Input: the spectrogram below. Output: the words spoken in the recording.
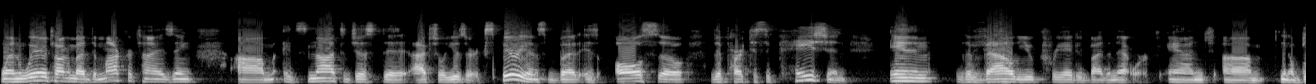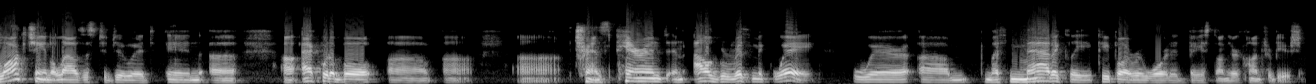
when we're talking about democratizing um, it's not just the actual user experience, but is also the participation in the value created by the network. And um, you know, blockchain allows us to do it in a, equitable, uh, uh, uh, transparent, and algorithmic way, where um, mathematically people are rewarded based on their contribution.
